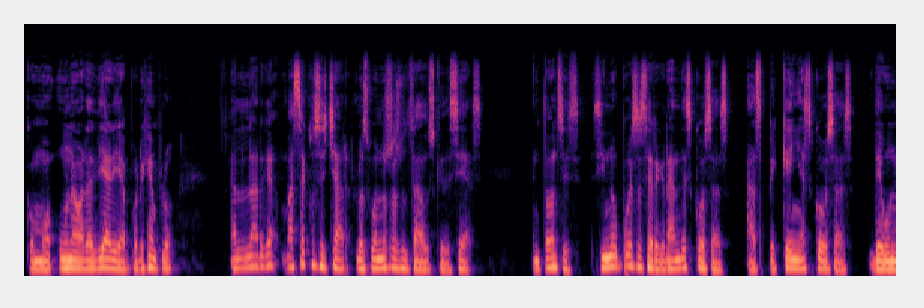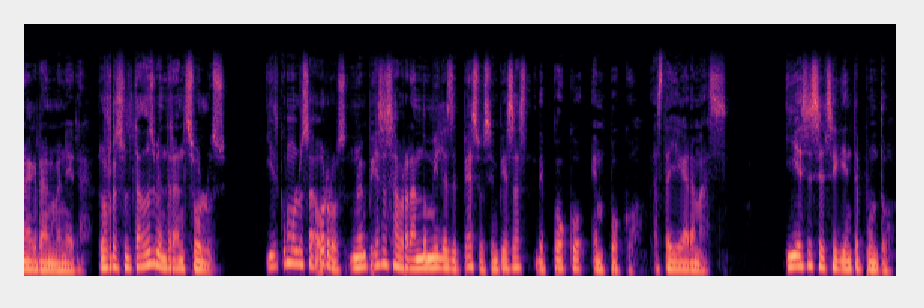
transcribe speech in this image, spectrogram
como una hora diaria, por ejemplo, a la larga vas a cosechar los buenos resultados que deseas. Entonces, si no puedes hacer grandes cosas, haz pequeñas cosas de una gran manera. Los resultados vendrán solos. Y es como los ahorros, no empiezas ahorrando miles de pesos, empiezas de poco en poco hasta llegar a más. Y ese es el siguiente punto,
